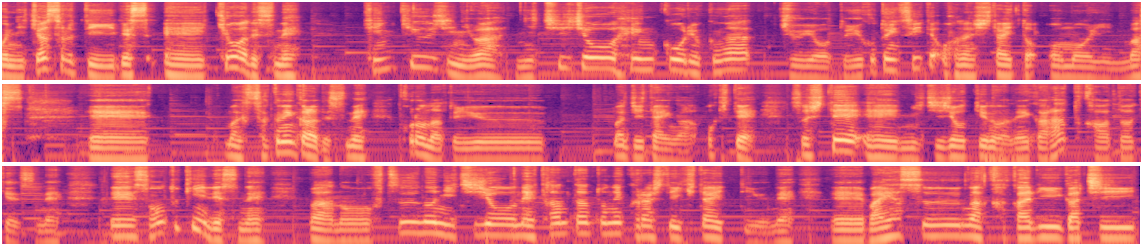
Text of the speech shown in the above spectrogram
こんにちは、ソルティです、えー、今日はですね、緊急時には日常変更力が重要ということについてお話したいと思います。えー、まあ、昨年からですね、コロナというまあ、事態が起きて、そして、えー、日常っていうのがね、ガラッと変わったわけですね。で、その時にですね、まあ、あの、普通の日常をね、淡々とね、暮らしていきたいっていうね、えー、バイアスがかかりがち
